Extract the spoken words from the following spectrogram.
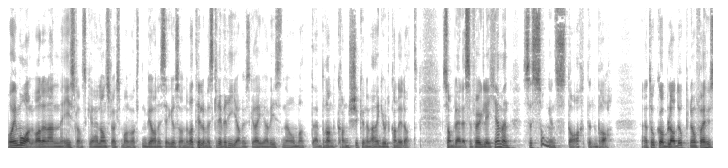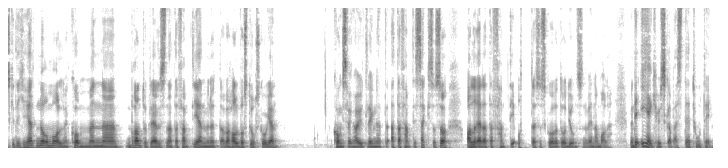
Og i mål var det den islandske landslagsmålvakten Bjarne Sigurdsson. Det var til og med skriverier husker jeg, i avisene om at eh, Brann kanskje kunne være gullkandidat. Sånn ble det selvfølgelig ikke, men sesongen startet bra. Jeg tok og bladde opp nå, for jeg husket ikke helt når målene kom. Men eh, Brann tok ledelsen etter 51 minutter ved Halvor Storskogen. Kongsvinger utlignet etter 56, og så allerede etter 58 så skåret Odd Johnsen vinnermålet. Men det jeg husker best, det er to ting.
